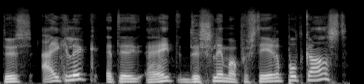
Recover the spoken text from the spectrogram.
Dus eigenlijk, het heet de Slimmer Presteren podcast.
